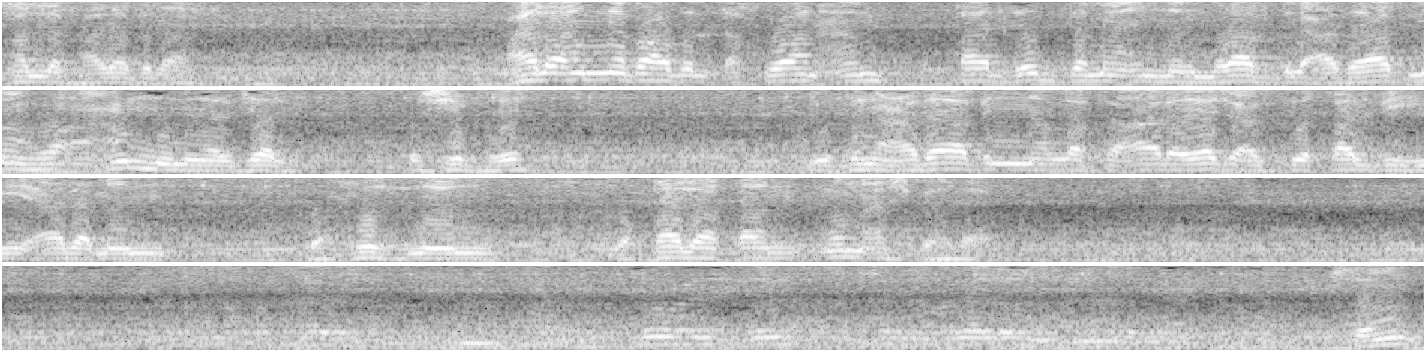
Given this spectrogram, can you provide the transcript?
تخلف عذاب الآخرة. على أن بعض الأخوان أمس قال ربما أن المراد بالعذاب ما هو أعم من الجلد. وشبهه يكون عذاب أن الله تعالى يجعل في قلبه ألما وحزنا وقلقا وما أشبه ذلك. شلون؟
